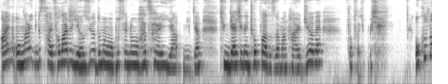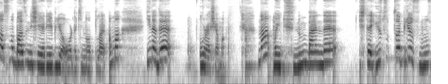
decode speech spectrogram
Aynı onlar gibi sayfalarca yazıyordum ama bu sene o hatayı yapmayacağım. Çünkü gerçekten çok fazla zaman harcıyor ve çok saçma bir şey. Okulda aslında bazen işe yarayabiliyor oradaki notlar ama yine de uğraşamam. Ne yapmayı düşündüm? Ben de işte YouTube'da biliyorsunuz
